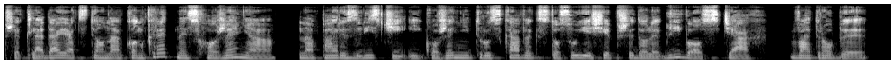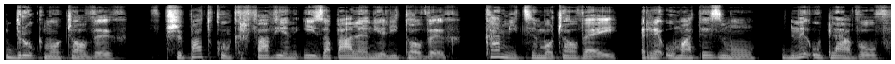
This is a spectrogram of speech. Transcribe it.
Przekładając to na konkretne schorzenia, napary z liści i korzeni truskawek stosuje się przy dolegliwościach, watroby, dróg moczowych, w przypadku krwawień i zapaleń jelitowych, kamicy moczowej, reumatyzmu, dny upławów,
